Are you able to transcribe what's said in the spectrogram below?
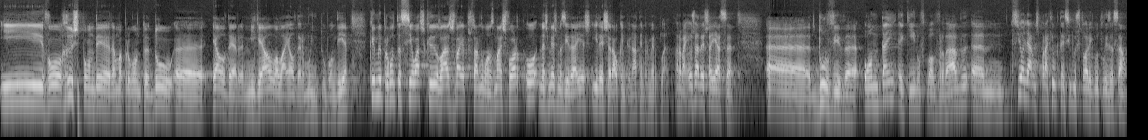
E vou responder a uma pergunta do uh, Elder Miguel. Olá, Elder, muito bom dia. Que me pergunta se eu acho que Lages vai apostar no 11 mais forte ou nas mesmas ideias e deixará o campeonato em primeiro plano. Ora bem, eu já deixei essa Uh, dúvida ontem, aqui no Futebol de Verdade, um, se olharmos para aquilo que tem sido o histórico de utilização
